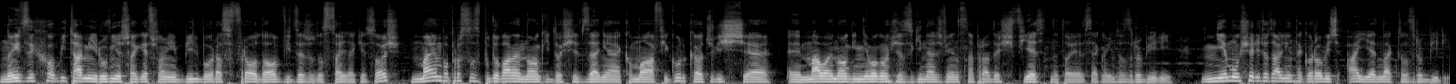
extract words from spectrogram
No i z ich hobbitami również, jak ja przynajmniej Bilbo oraz Frodo, widzę, że dostali takie coś, mają po prostu zbudowane nogi do siedzenia jako mała figurka, oczywiście y, małe nogi nie mogą się zginać, więc naprawdę świetne to jest, jak oni to zrobili. Nie musieli totalnie tego robić, a jednak to zrobili.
